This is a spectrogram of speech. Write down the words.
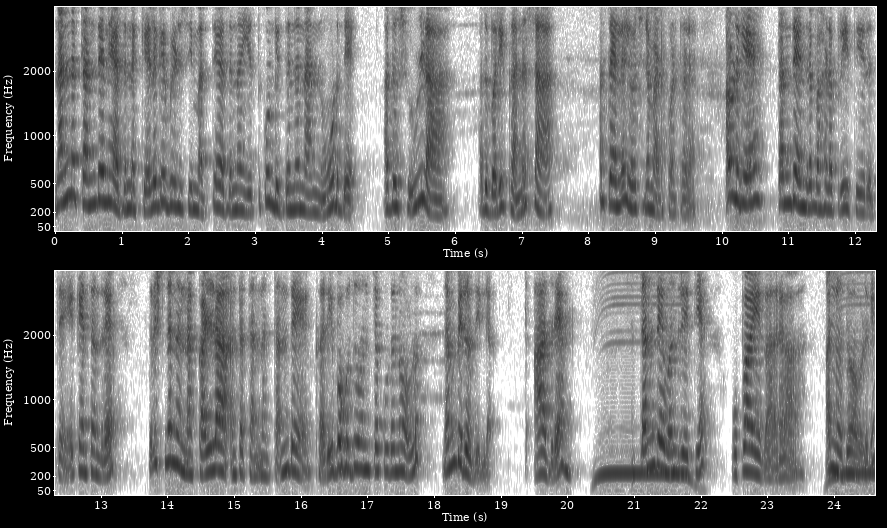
ನನ್ನ ತಂದೆನೇ ಅದನ್ನು ಕೆಳಗೆ ಬೀಳಿಸಿ ಮತ್ತೆ ಅದನ್ನು ಎತ್ಕೊಂಡಿದ್ದನ್ನು ನಾನು ನೋಡಿದೆ. ಅದು ಸುಳ್ಳ? ಅದು ಬರೀ ಕನಸ? ಅಂತ ಎಲ್ಲ ಯೋಚನೆ ಮಾಡ್ಕೊಳ್ತಾಳೆ. ಅವಳಿಗೆ ತಂದೆ ಅಂದರೆ ಬಹಳ ಪ್ರೀತಿ ಇರುತ್ತೆ. ಏಕೆಂತಂದರೆ ಕೃಷ್ಣನನ್ನು ಕಳ್ಳ ಅಂತ ತನ್ನ ತಂದೆ ಕರಿಬಹುದು ಅಂತ ಕೂಡ ಅವಳು ನಂಬಿರೋದಿಲ್ಲ. ಆದರೆ ತಂದೆ ಒಂದು ರೀತಿಯ ಉಪಾಯಗಾರ ಅನ್ನೋದು ಅವಳಿಗೆ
